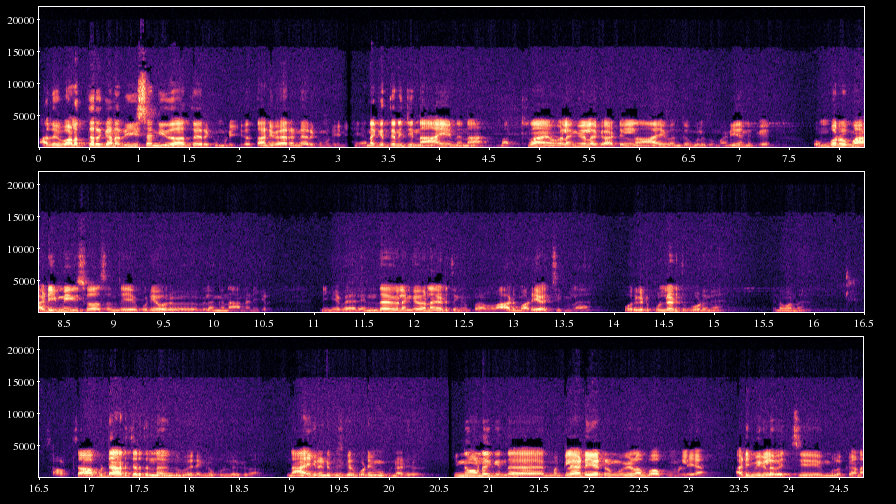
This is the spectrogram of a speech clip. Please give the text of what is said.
அது வளர்த்துறதுக்கான ரீசன் இதாக தான் இருக்க முடியும். இதை தாண்டி வேற என்ன இருக்க முடியும்? எனக்கு தெரிஞ்சு நாய் என்னென்னா மற்ற விலங்குகளை காட்டிலும் நாய் வந்து உங்களுக்கு மனிதனுக்கு ரொம்ப ரொம்ப அடிமை விசுவாசம் செய்யக்கூடிய ஒரு விலங்கு நான் நினைக்கிறேன். நீங்கள் வேற எந்த விலங்கு வேணாலும் எடுத்துங்க. இப்போ ஆடு மாடையே வச்சுக்கங்களேன். ஒரு கட்டு புல் எடுத்து போடுங்க. என்ன பண்ணு? சாப்பிட்டு சாப்பிட்டு அடுத்தடுத்து நகர்ந்து போயிரு. எங்கே புல் இருக்குதான். நாய்க்கு ரெண்டு பிஸ்கட் உங்க பின்னாடி வரும். இன்னொன்று இந்த கிளாடியேட்டர் மூவிலாம் பார்ப்போம் இல்லையா? அடிமைகளை வச்சு உங்களுக்கான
